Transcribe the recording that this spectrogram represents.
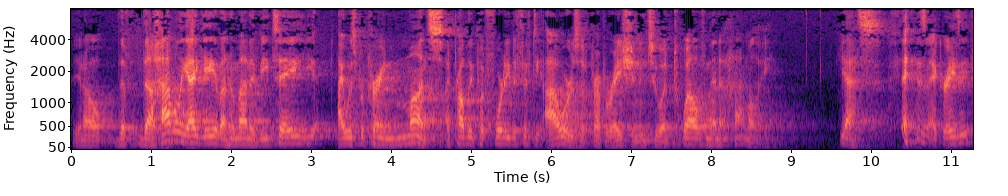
You know, the, the homily I gave on Humanae Vitae, I was preparing months. I probably put 40 to 50 hours of preparation into a 12 minute homily. Yes. Isn't that crazy?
